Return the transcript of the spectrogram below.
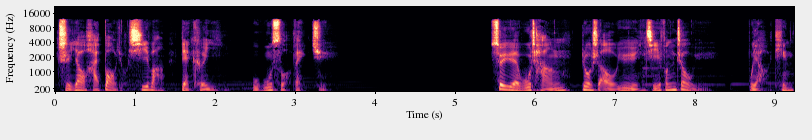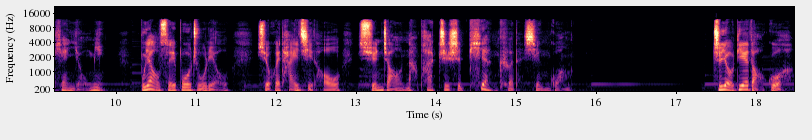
只要还抱有希望，便可以。”无所畏惧。岁月无常，若是偶遇疾风骤雨，不要听天由命，不要随波逐流，学会抬起头，寻找哪怕只是片刻的星光。只有跌倒过、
